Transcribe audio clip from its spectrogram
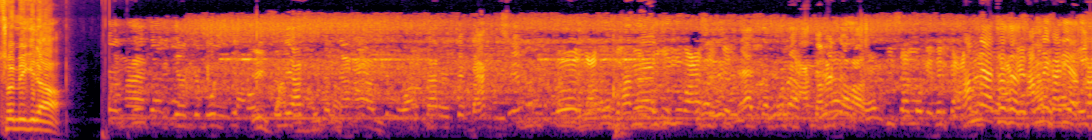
শ্রমিকরা। সামনে আছে স্যার সামনে গাড়ি আছে।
